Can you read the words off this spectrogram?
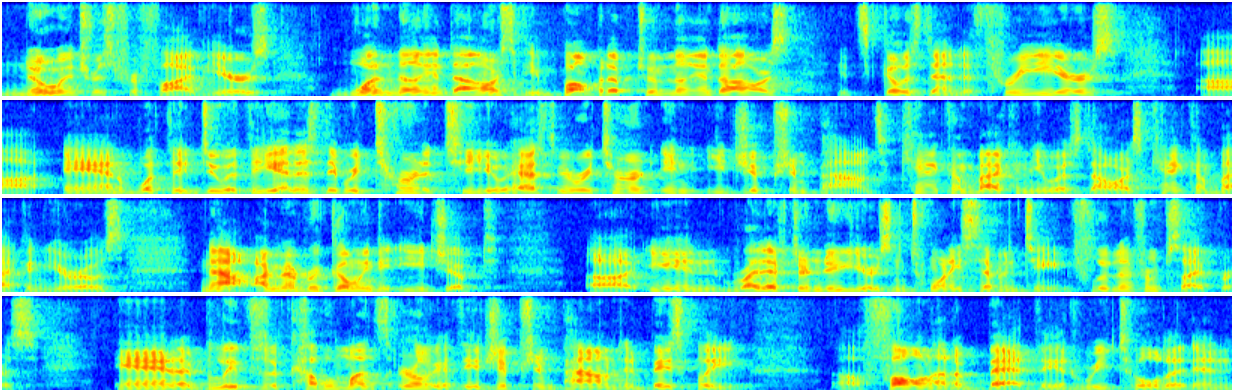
no interest for five years. $1 million, if you bump it up to a million dollars, it goes down to three years. Uh, and what they do at the end is they return it to you. It has to be returned in Egyptian pounds. Can't come back in US dollars, can't come back in euros. Now, I remember going to Egypt uh, in right after New Year's in 2017, flew in from Cyprus. And I believe it was a couple months earlier, the Egyptian pound had basically uh, fallen out of bed. They had retooled it, and,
